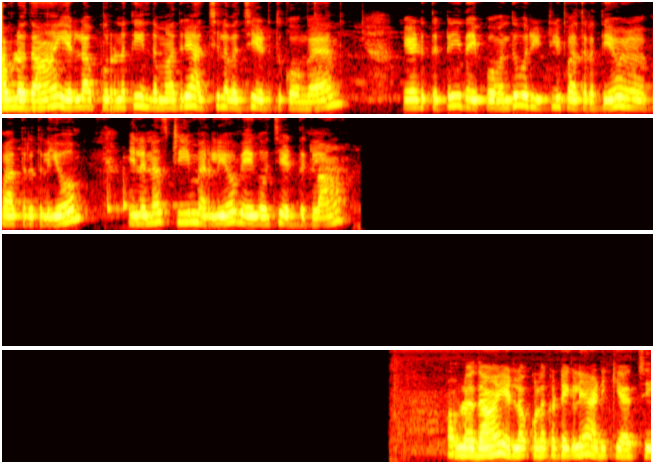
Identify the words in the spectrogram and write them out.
அவ்வளோதான் எல்லா புரணத்தையும் இந்த மாதிரி அச்சில் வச்சு எடுத்துக்கோங்க. எடுத்துட்டு இதை இப்போ வந்து ஒரு இட்லி பாத்திரத்தையோ பாத்திரத்துலேயோ இல்லைன்னா ஸ்டீமர்லேயோ வேக வச்சு எடுத்துக்கலாம். அவ்வளோதான் எல்லா கொலக்கட்டைகளையும் அடுக்கியாச்சு.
